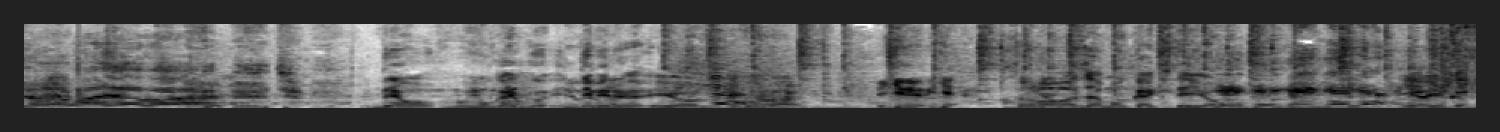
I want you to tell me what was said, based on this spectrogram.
やばいやばい。でももう一回行ってみる？いいよ。行こうか。いけるいけそのままじゃあもう一回来ていいよ。いいよ行く二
